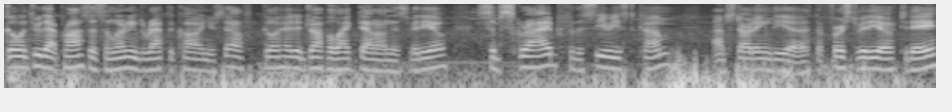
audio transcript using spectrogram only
going through that process and learning to wrap the car on yourself, go ahead and drop a like down on this video. Subscribe for the series to come. I'm starting the, uh, the first video today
